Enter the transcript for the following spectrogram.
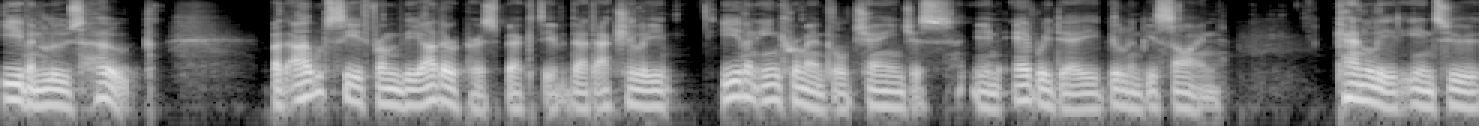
even lose hope. But I would see it from the other perspective that actually even incremental changes in everyday building design can lead into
